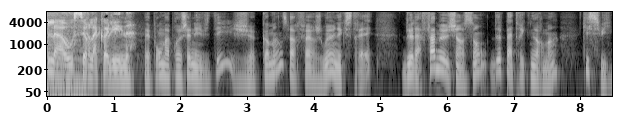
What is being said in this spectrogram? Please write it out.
là-haut sur la colline. Ben, pour ma prochaine invitée, je commence par faire jouer un extrait de la fameuse chanson de Patrick Normand qui suit.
